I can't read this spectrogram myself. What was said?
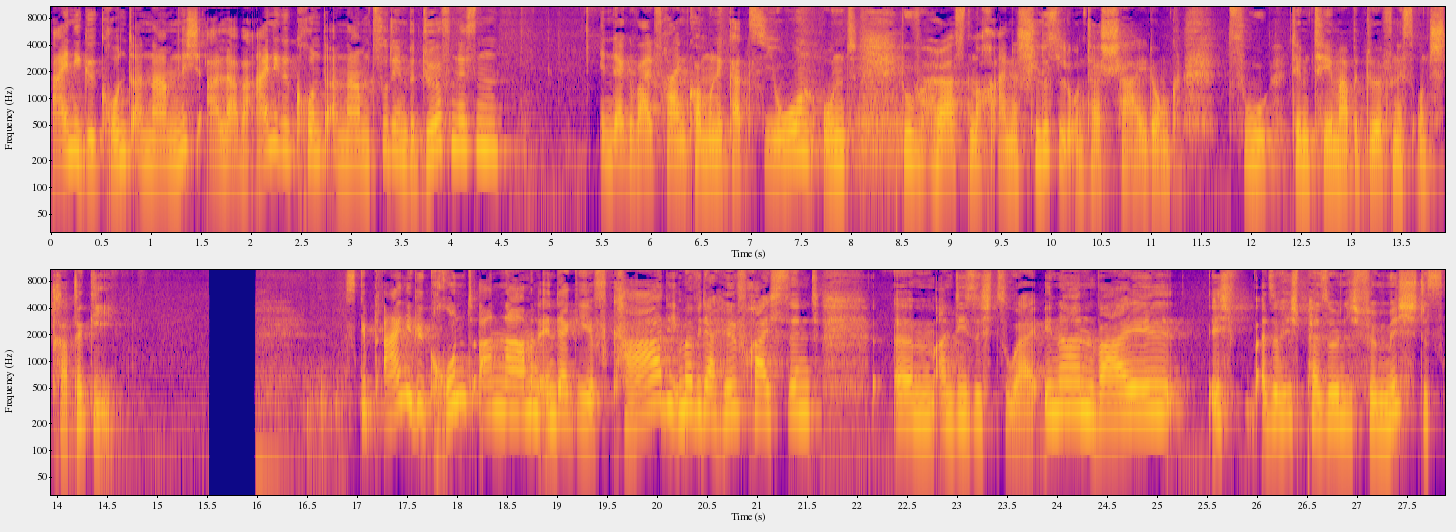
einige Grundannahmen, nicht alle, aber einige Grundannahmen zu den Bedürfnissen in der gewaltfreien Kommunikation und du hörst noch eine Schlüsselunterscheidung zu dem Thema Bedürfnis und Strategie. Es gibt einige Grundannahmen in der GfK, die immer wieder hilfreich sind, ähm, an die sich zu erinnern, weil ich, also ich persönlich für mich das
